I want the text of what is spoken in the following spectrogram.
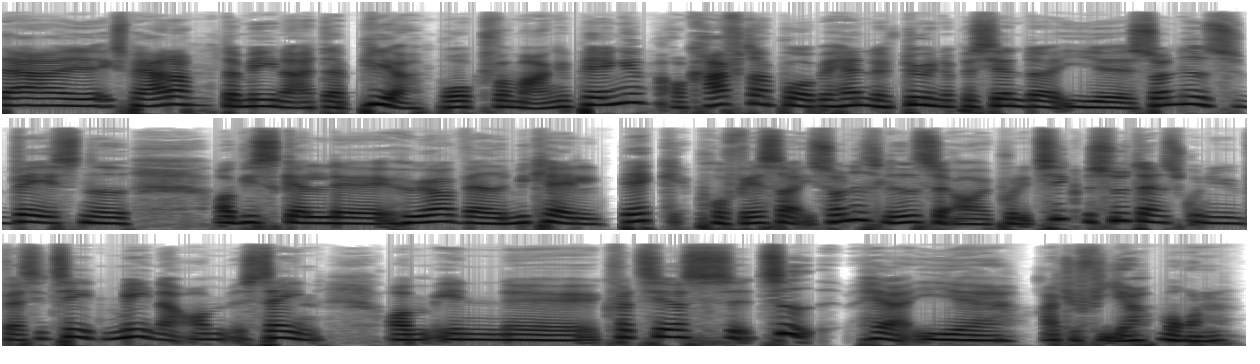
Der er øh, eksperter, der mener, at der bliver brugt for mange penge og kræfter på at behandle døende patienter i øh, sundhedsvæsenet. Og vi skal øh, høre, hvad Michael Bæk, professor i sundhedsledelse og politik ved Syddansk Universitet, mener om sagen om en kvarters tid her i Radio 4 morgen.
